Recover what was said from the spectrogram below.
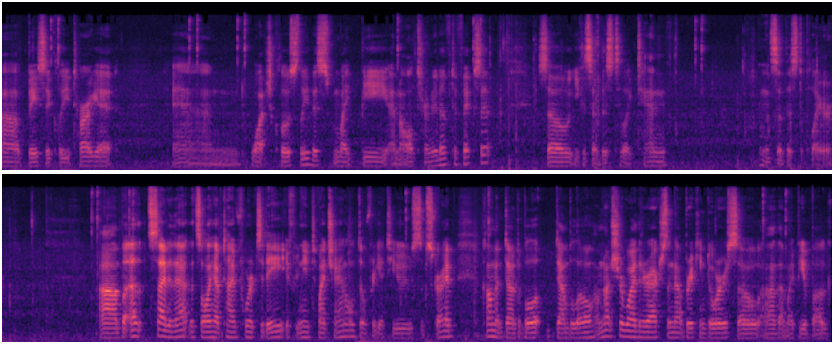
uh, basically target and watch closely. This might be an alternative to fix it. So you could set this to like 10 and then set this to player. Um, but outside of that, that's all I have time for today. If you're new to my channel, don't forget to subscribe, comment down to below, down below. I'm not sure why they're actually not breaking doors, so uh, that might be a bug.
